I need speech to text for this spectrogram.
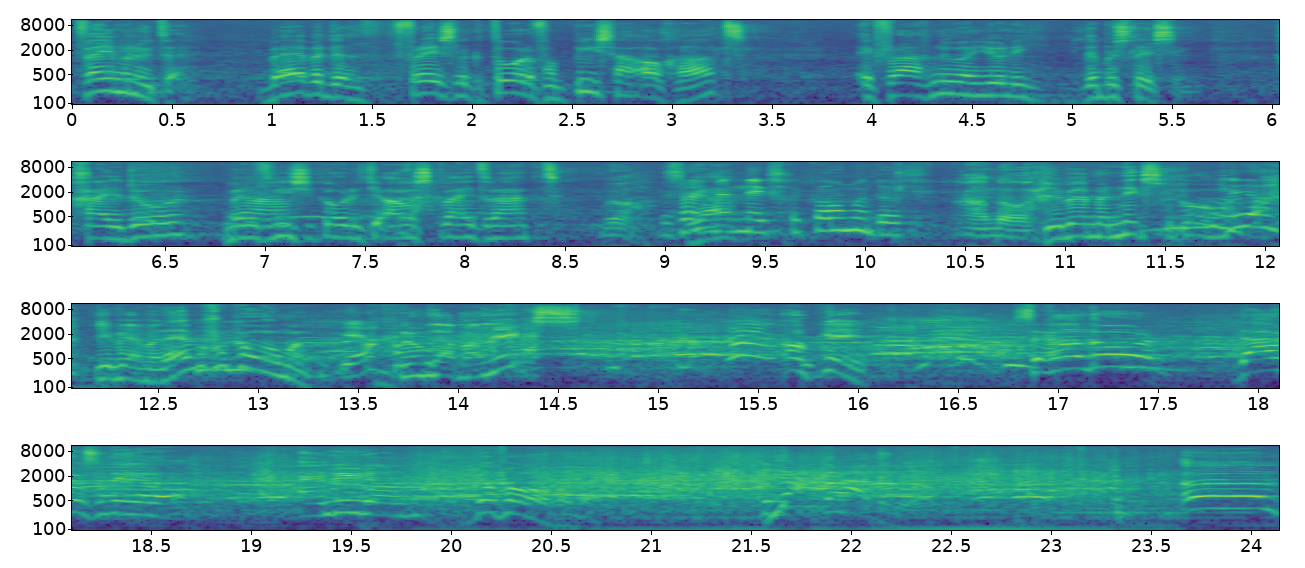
Twee minuten. We hebben de vreselijke toren van Pisa al gehad. Ik vraag nu aan jullie de beslissing. Ga je door met het risico dat je alles kwijtraakt? We zijn Ja. met niks gekomen dus. Gaan door. Je bent met niks gekomen? Ja. Je bent met hem gekomen? Ja. Noem dat maar niks. Oké. Ze gaan door, dames en heren. En nu dan de volgende. Ja, daar gaat. Een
